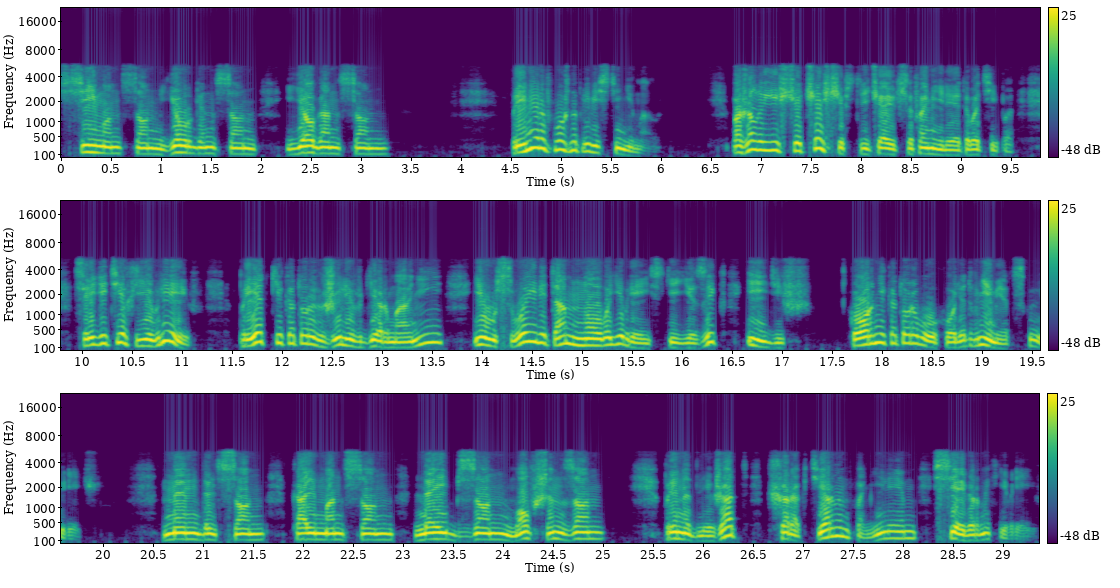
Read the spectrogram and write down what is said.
Симонсон, Юргенсон, Йогансон. Примеров можно привести немало. Пожалуй, еще чаще встречаются фамилии этого типа среди тех евреев, предки которых жили в Германии и усвоили там новоеврейский язык идиш корни которого уходят в немецкую речь. Мендельсон, Кальмансон, Лейбзон, Мовшензон принадлежат к характерным фамилиям северных евреев.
